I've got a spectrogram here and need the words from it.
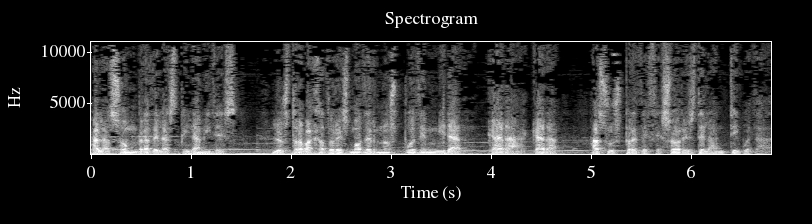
a la sombra de las pirámides, los trabajadores modernos pueden mirar cara a cara a sus predecesores de la antigüedad.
